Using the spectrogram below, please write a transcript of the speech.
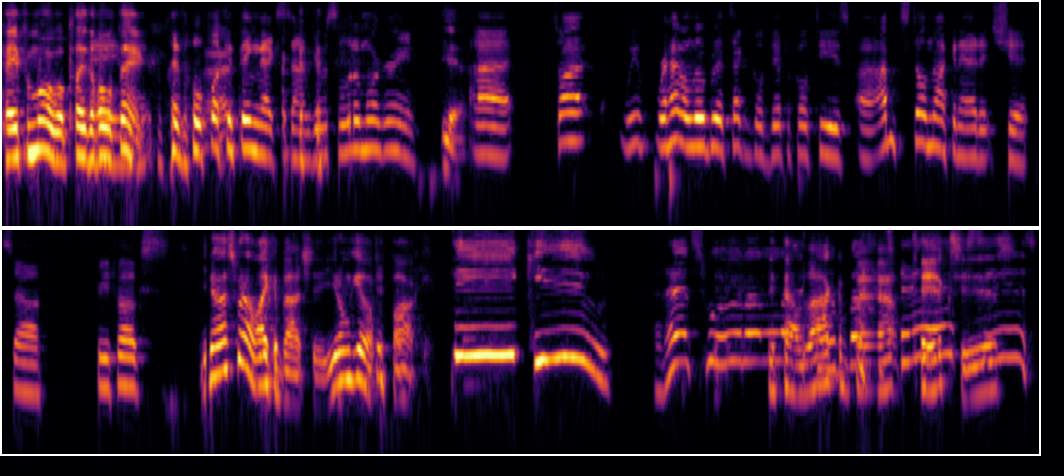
Pay for more. We'll play the hey, whole thing. Man, play the whole All fucking right. thing next time. Give us a little more green. Yeah. Uh, so I, we we're had a little bit of technical difficulties. Uh, I'm still not gonna edit shit. So for you folks, You know, that's what I like about you. You don't give a fuck. DQ. That's what I like, I like about, about Texas. Texas.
